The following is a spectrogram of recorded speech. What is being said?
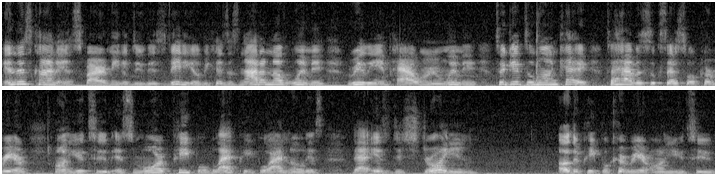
And this kind of inspired me to do this video because it's not enough women really empowering women to get to 1K, to have a successful career on YouTube. It's more people, black people, I notice, that is destroying other people career on YouTube.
